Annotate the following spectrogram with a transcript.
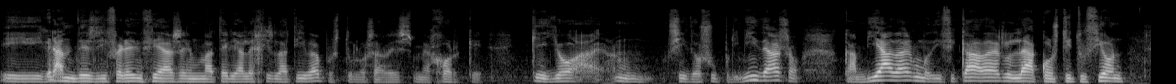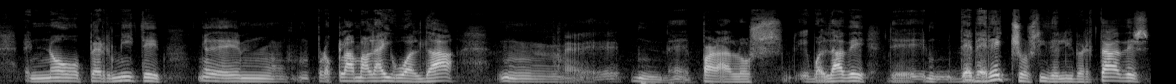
y grandes diferencias en materia legislativa, pues tú lo sabes mejor que, que yo han sido suprimidas o cambiadas, modificadas. La Constitución no permite, em, proclama la igualdad mm, eh, para los igualdad de, derechos y de libertades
